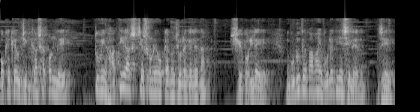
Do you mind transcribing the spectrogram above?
ওকে কেউ জিজ্ঞাসা করলে, তুমি হাতি আসছে শুনেও কেন চলে গেলে না? সে বললে, গুরুদেব আমায় বলে দিয়েছিলেন যে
